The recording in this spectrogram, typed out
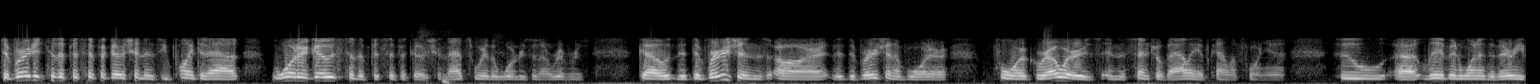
diverted to the Pacific Ocean, as you pointed out, water goes to the Pacific Ocean. That's where the waters in our rivers go. The diversions are the diversion of water for growers in the Central Valley of California who uh, live in one of the very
